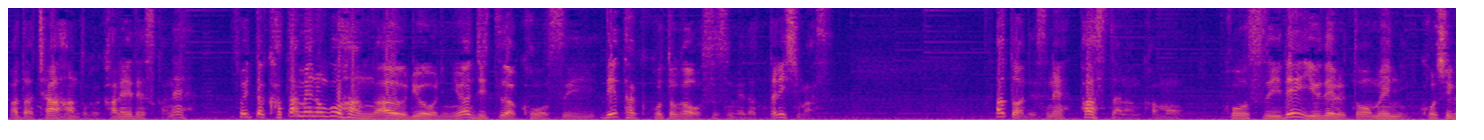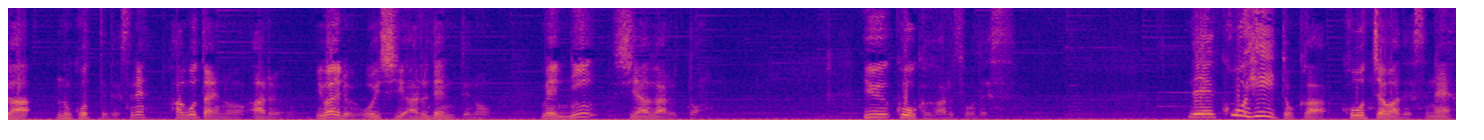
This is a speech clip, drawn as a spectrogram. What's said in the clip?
あとはチャーハンとかカレーですかね。そういった固めのご飯が合う料理には実は香水で炊くことがおすすめだったりします。あとはですね、パスタなんかも香水で茹でると麺にコシが残ってですね、歯ごたえのある、いわゆる美味しいアルデンテの麺に仕上がるという効果があるそうです。で、コーヒーとか紅茶はですね、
